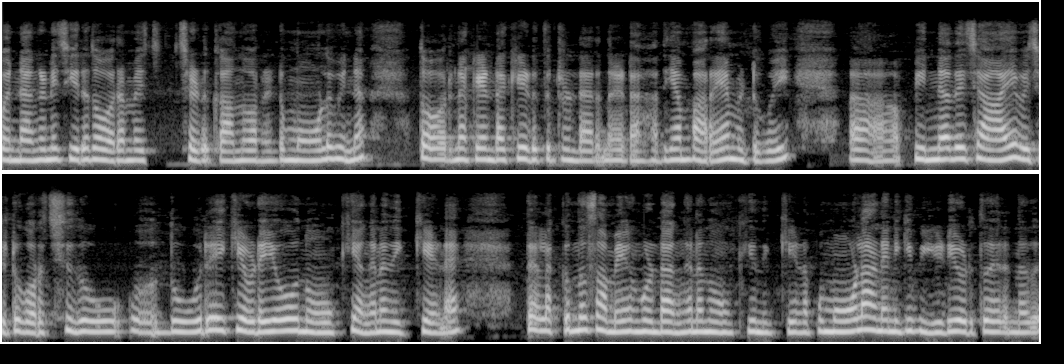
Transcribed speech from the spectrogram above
പൊന്നാങ്കണ്ണി ചീര തോരൻ വെച്ചെടുക്കാമെന്ന് പറഞ്ഞിട്ട് മോൾ പിന്നെ തോരനൊക്കെ ഉണ്ടാക്കി എടുത്തിട്ടുണ്ടായിരുന്നു കേട്ടോ. അത് ഞാൻ പറയാൻ വിട്ടുപോയി. പിന്നെ അത് ചായ വെച്ചിട്ട് കുറച്ച് ദൂ ദൂരേക്ക് എവിടെയോ നോക്കി അങ്ങനെ നിൽക്കുകയാണേ തിളക്കുന്ന സമയം കൊണ്ട് അങ്ങനെ നോക്കി നിൽക്കുകയാണ് അപ്പോൾ മോളാണ് എനിക്ക് വീഡിയോ എടുത്തു തരുന്നത്.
